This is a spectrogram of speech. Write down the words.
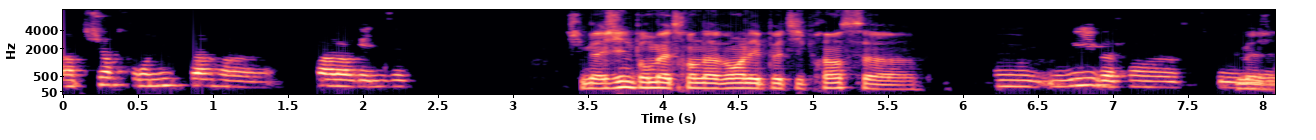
un t-shirt fourni par, par l'organisation. J'imagine pour mettre en avant les petits princes. oui, bah, je,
